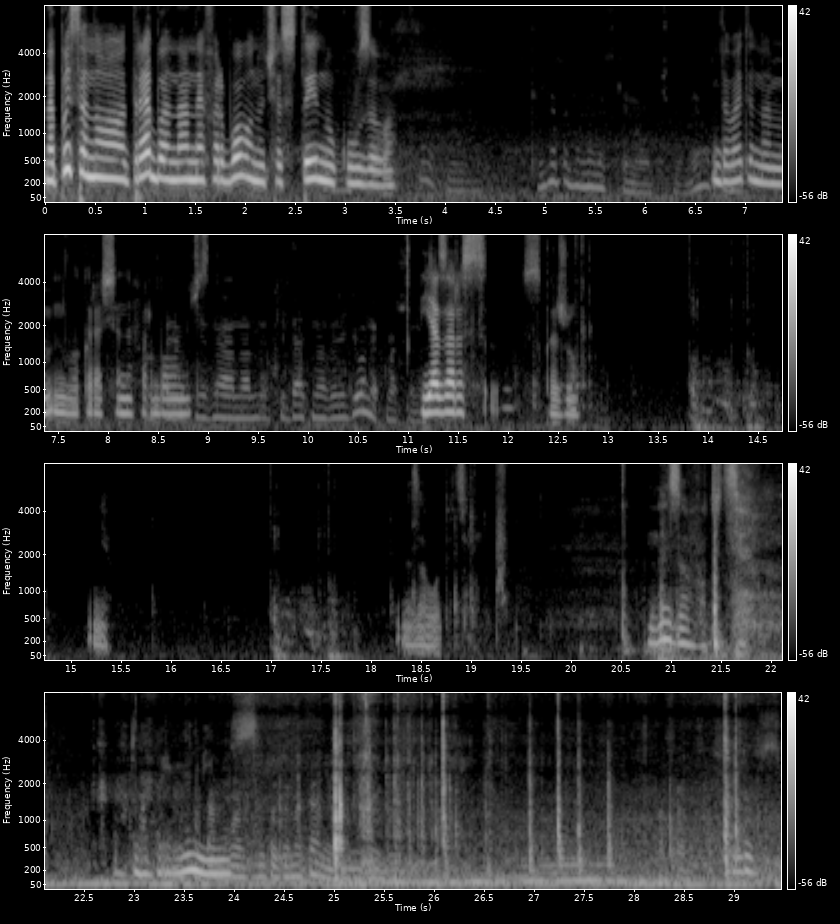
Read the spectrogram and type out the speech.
Написано, треба на нефарбовану частину кузова. Давайте нам краще Просто я нефарбовану не частину. знаю, надо кидать на заведенных машинах. Я зараз скажу. Ні. Не заводиться. Не заводиться. Добре, не мінус. только на камеру не видно. Посадочный. Плюс,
